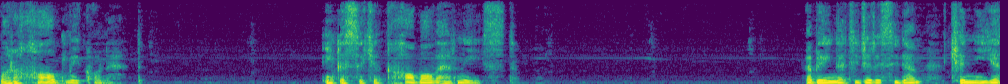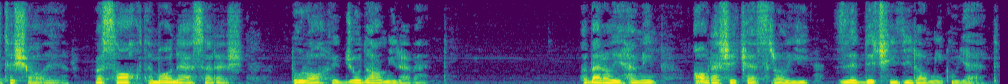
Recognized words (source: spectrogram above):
ما را خواب می کند این قصه که خواب آور نیست. و به این نتیجه رسیدم که نیت شاعر و ساختمان اثرش دو راه جدا می روند و برای همین آرش کسرایی ضد چیزی را می گوید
